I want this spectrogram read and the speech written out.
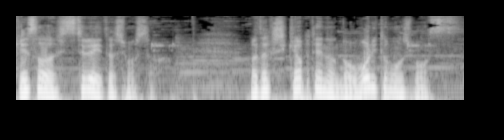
今朝は失礼いたしました。私、キャプテンののぼりと申します。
